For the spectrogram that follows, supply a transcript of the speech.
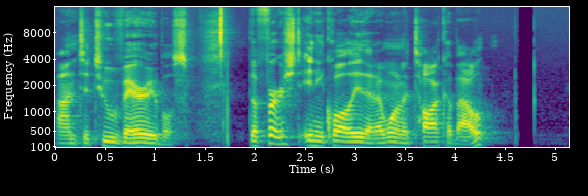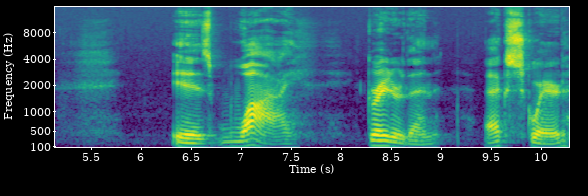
onto two variables. The first inequality that I want to talk about is y greater than x squared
